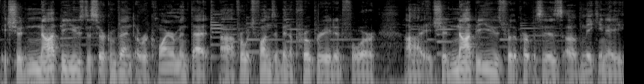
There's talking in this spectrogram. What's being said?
It should not be used to circumvent a requirement that uh, for which funds have been appropriated for Uh, it should not be used for the purposes of making a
